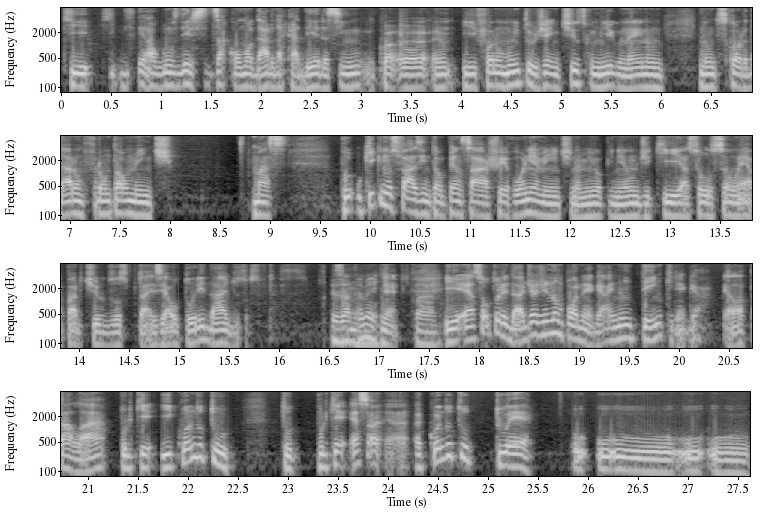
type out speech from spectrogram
que, que, alguns deles se desacomodaram da cadeira, assim, uh, uh, e foram muito gentis comigo, né? E não, não discordaram frontalmente. Mas o que, que nos faz, então, pensar, acho erroneamente, na minha opinião, de que a solução é a partir dos hospitais, é a autoridade dos hospitais. Exatamente. É. Claro. E essa autoridade a gente não pode negar e não tem que negar. Ela tá lá porque. E quando tu. tu porque essa. Quando tu, tu é o, o, o,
